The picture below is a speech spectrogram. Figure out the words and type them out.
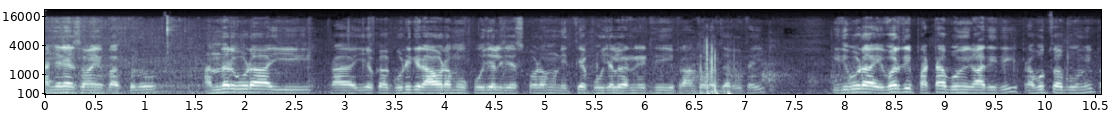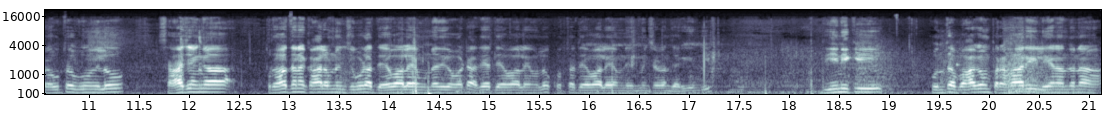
ఆంజనేయ స్వామి భక్తులు అందరూ కూడా ఈ ఈ యొక్క గుడికి రావడము పూజలు చేసుకోవడము నిత్య పూజలు అనేటివి ఈ ప్రాంతంలో జరుగుతాయి. ఇది కూడా ఎవరిది పట్టా భూమి కాదు ఇది ప్రభుత్వ భూమి. ప్రభుత్వ భూమిలో సహజంగా పురాతన కాలం నుంచి కూడా దేవాలయం ఉన్నది కాబట్టి అదే దేవాలయంలో కొత్త దేవాలయం నిర్మించడం జరిగింది. దీనికి కొంత భాగం ప్రహారీ లేనందున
